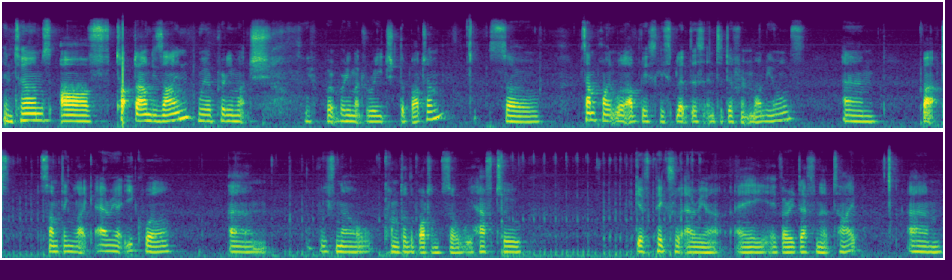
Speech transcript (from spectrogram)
In terms of top-down design, we're pretty much we've pretty much reached the bottom. So at some point we'll obviously split this into different modules, um, but something like area equal, um, we've now come to the bottom. So we have to give pixel area a, a very definite type. Um,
